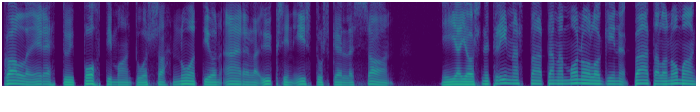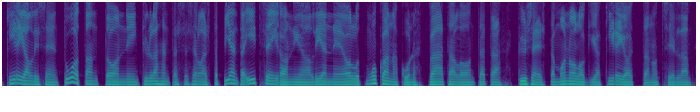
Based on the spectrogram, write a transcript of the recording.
Kalle erehtyi pohtimaan tuossa nuotion äärellä yksin istuskellessaan. Ja jos nyt rinnastaa tämän monologin päätalon omaan kirjalliseen tuotantoon, niin kyllähän tässä sellaista pientä itseironiaa lienee ollut mukana, kun päätalo on tätä kyseistä monologia kirjoittanut, sillä –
